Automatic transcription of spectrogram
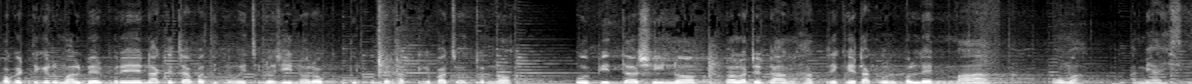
পকেট থেকে রুমাল বের করে নাকে চাপা দিতে হয়েছিল সেই নরক দুর্গন্ধের হাত থেকে বাঁচার জন্য। ওই বিদ্যা শীর্ণ তলাটে ডান হাত রেখে ঠাকুর বললেন, মা, ও মা, আমি আইসি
